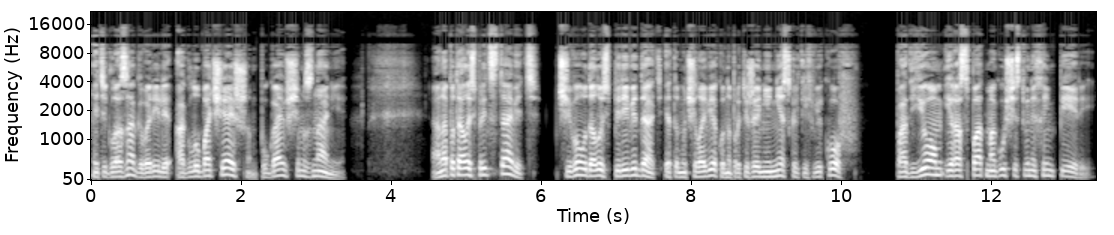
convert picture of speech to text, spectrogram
Эти глаза говорили о глубочайшем, пугающем знании. Она пыталась представить, чего удалось перевидать этому человеку на протяжении нескольких веков, подъем и распад могущественных империй,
